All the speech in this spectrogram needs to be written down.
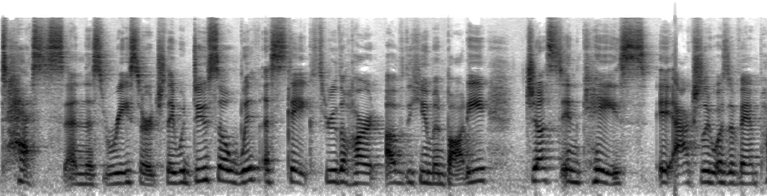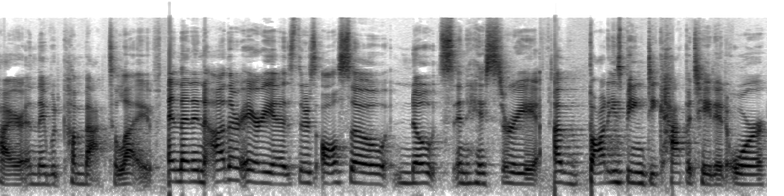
tests and this research, they would do so with a stake through the heart of the human body just in case it actually was a vampire and they would come back to life. And then in other areas, there's also notes in history of bodies being decapitated or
